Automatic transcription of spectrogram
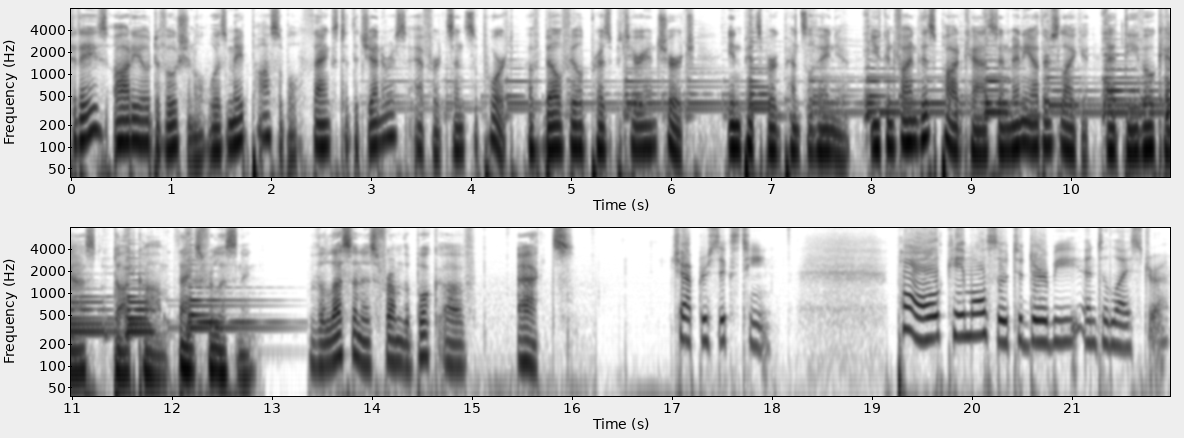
Today's audio devotional was made possible thanks to the generous efforts and support of Bellefield Presbyterian Church in Pittsburgh, Pennsylvania. You can find this podcast and many others like it at devocast.com. Thanks for listening. The lesson is from the book of Acts. Chapter 16 Paul came also to Derbe and to Lystra.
